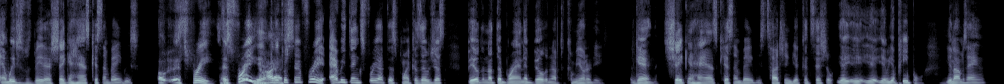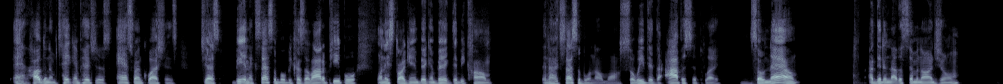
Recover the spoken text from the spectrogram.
And we just was be there shaking hands, kissing babies. Oh, it's free. It's free, Yeah, hundred gotcha. percent free. Everything's free at this point because it was just building up the brand and building up the community. Again, shaking hands, kissing babies, touching your constituent, your, your, your, your people. You know what I'm saying? And hugging them, taking pictures, answering questions, just being accessible. Because a lot of people, when they start getting big and big, they become they're not accessible no more. So we did the opposite play. Mm. So now I did another seminar in June.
